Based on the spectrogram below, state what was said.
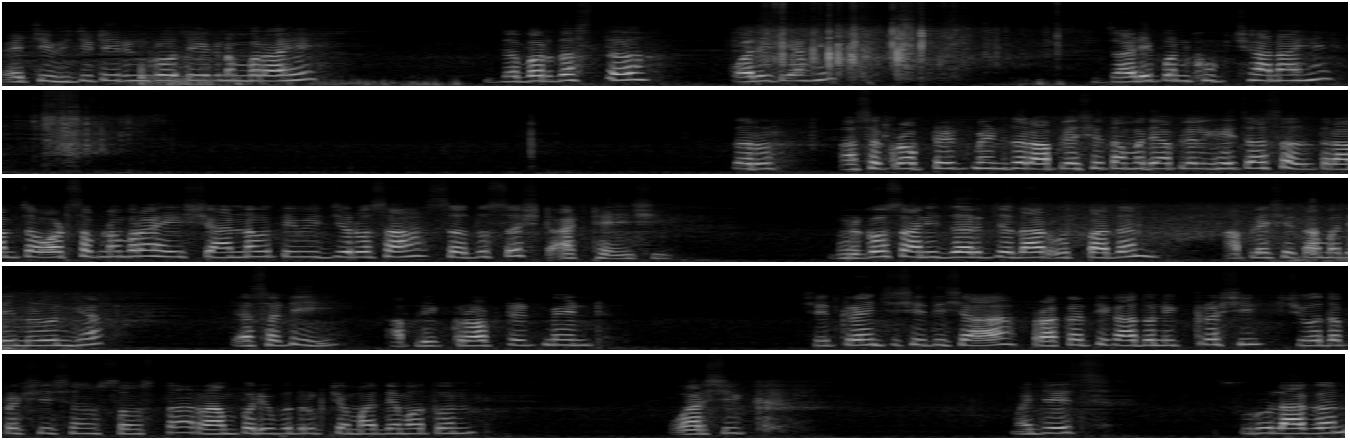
याची व्हेजिटेरियन ग्रोथ एक नंबर आहे. जबरदस्त क्वालिटी आहे. जाडी पण खूप छान आहे. तर असं क्रॉप ट्रीटमेंट जर आपल्या शेतामध्ये आपल्याला घ्यायचं असेल तर आमचा व्हॉट्सअप नंबर आहे शहाण्णव तेवीस झिरो सहा सदुसष्ट अठ्ठ्याऐंशी. भरघोस आणि दर्जेदार उत्पादन आपल्या शेतामध्ये मिळवून घ्या. त्यासाठी आपली क्रॉप ट्रीटमेंट शेतकऱ्यांची शेतीशाळा प्राकृतिक आधुनिक कृषी शोध प्रशिक्षण संस्था रामपुरी बुद्रुकच्या माध्यमातून वार्षिक म्हणजेच सुरू लागण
